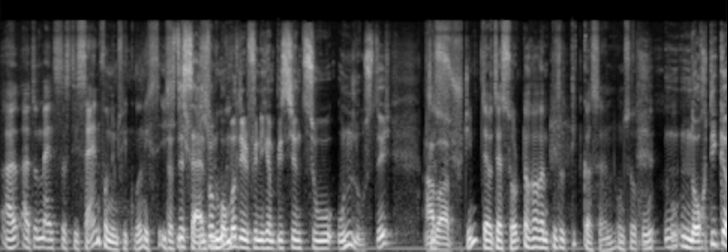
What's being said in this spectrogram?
Äh, also meinst du das Design von den Figuren? Ich, ich, Das Design ich von Bombadil finde ich ein bisschen zu unlustig. Aber Das stimmt, der, der sollte doch auch ein bisschen dicker sein und so rot. noch dicker,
